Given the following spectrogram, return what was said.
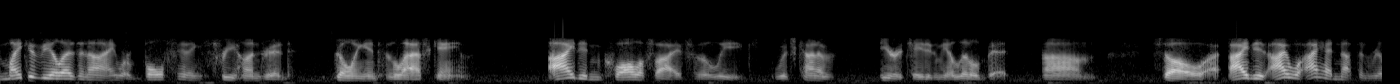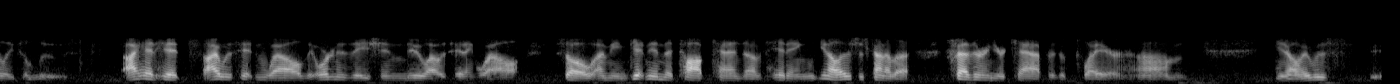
Mike Aviles and I were both hitting 300 going into the last game. I didn't qualify for the league, which kind of irritated me a little bit. Um, so I did. I, I had nothing really to lose. I had hit. I was hitting well. The organization knew I was hitting well. So I mean, getting in the top ten of hitting, you know, it was just kind of a feather in your cap as a player. Um, you know, it was. It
